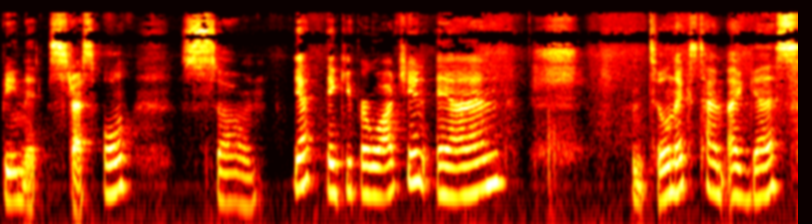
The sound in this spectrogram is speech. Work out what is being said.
being stressful. So yeah, thank you for watching and until next time, I guess.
